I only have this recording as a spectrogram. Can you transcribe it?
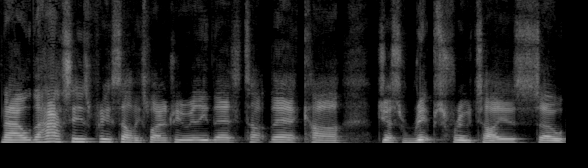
Now, the Hasses, pretty self explanatory, really. Their, their car just rips through tyres, so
